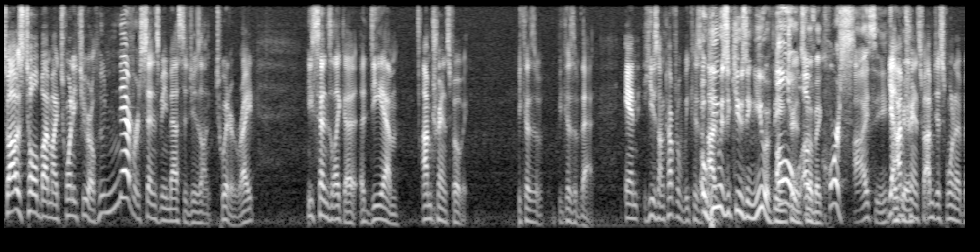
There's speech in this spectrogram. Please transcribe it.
So I was told by my 22 year old who never sends me messages on Twitter, right? He sends like a, a DM, I'm transphobic because of because of that. And he's uncomfortable because Oh, he was accusing you of being oh, transphobic. Of course. I see. Yeah, I'm Okay. trans. I'm just want to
